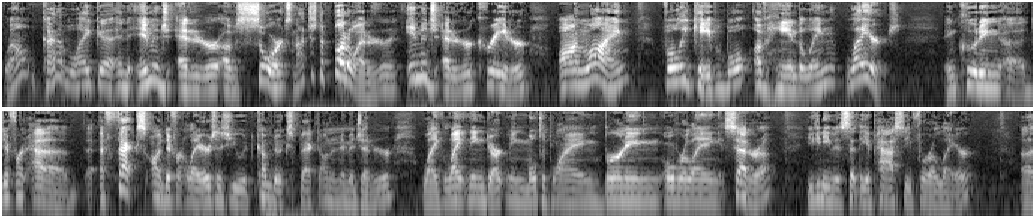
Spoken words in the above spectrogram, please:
well, kind of like a, an image editor of sorts, not just a photo editor, an image editor creator online, fully capable of handling layers including uh, different uh, effects on different layers as you would come to expect on an image editor, like lightening, darkening, multiplying, burning, overlaying, etc. You can even set the opacity for a layer. Uh,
